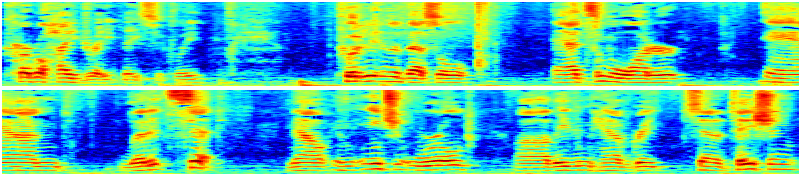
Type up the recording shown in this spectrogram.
carbohydrate, basically, put it in a vessel, add some water, and let it sit. Now, in the ancient world, uh, they didn't have great sanitation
